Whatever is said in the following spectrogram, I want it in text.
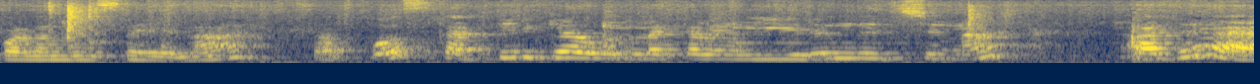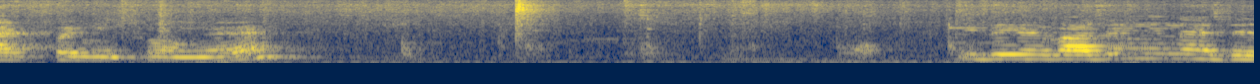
குழம்பு செய்யலாம். சப்போஸ் கத்திரிக்காய் உருளைக்கிழங்கு இருந்துச்சுன்னா அது ஆட் பண்ணிக்கோங்க. இது வதங்கினது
